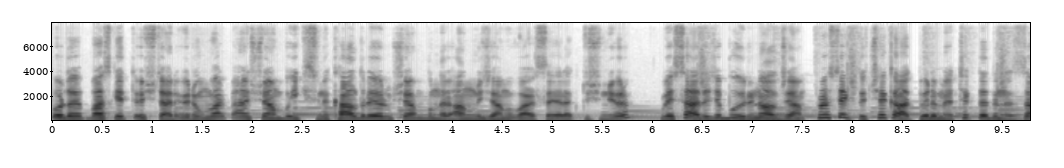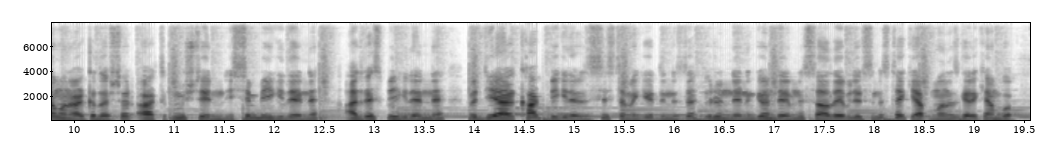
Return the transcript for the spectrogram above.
Burada baskette 3 tane ürün var. Ben şu an bu ikisini kaldırıyorum şu an. Bunları almayacağımı varsayarak düşünüyorum ve sadece bu ürünü alacağım. Prospect to Checkout bölümüne tıkladığınız zaman arkadaşlar artık müşterinin isim bilgilerini, adres bilgilerini ve diğer kart bilgilerini sisteme girdiğinizde ürünlerinin gönderimini sağlayabilirsiniz. Tek yapmanız gereken bu.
